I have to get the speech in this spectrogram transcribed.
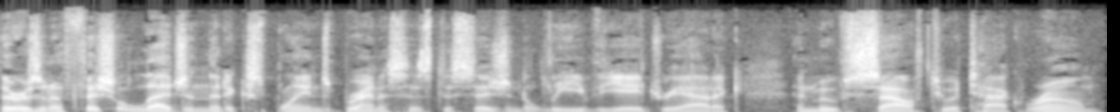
There is an official legend that explains Brennus's decision to leave the Adriatic and move south to attack Rome,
